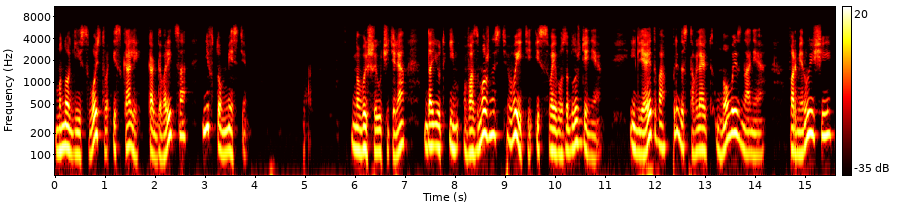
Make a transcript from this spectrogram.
многие свойства искали, как говорится, не в том месте. Но высшие учителя дают им возможность выйти из своего заблуждения, и для этого предоставляют новые знания, формирующие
